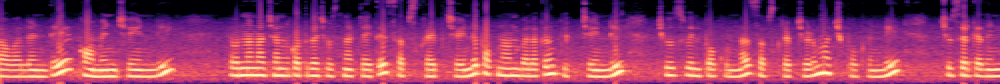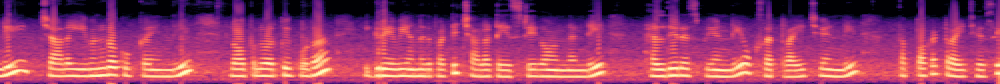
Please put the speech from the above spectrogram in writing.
కావాలంటే కామెంట్ చేయండి. ఎవరన్నా నా ఛానల్ కొత్తగా చూసినట్లయితే సబ్స్క్రైబ్ చేయండి. పక్కన ఉన్న బెలకం క్లిక్ చేయండి. చూసి వెళ్ళిపోకుండా సబ్స్క్రైబ్ చేయడం మర్చిపోకండి. చూసారు కదండి చాలా ఈవెన్గా కుక్ అయింది. లోపల వరకు కూడా ఈ గ్రేవీ అనేది పట్టి చాలా టేస్టీగా ఉందండి. హెల్దీ రెసిపీ అండి. ఒకసారి ట్రై చేయండి. తప్పక ట్రై చేసి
